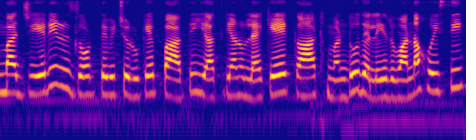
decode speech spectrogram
ਮਾਜੇਰੀ ਰਿਜ਼ੋਰਟ ਦੇ ਵਿੱਚ ਰੁਕੇ ਭਾਰਤੀ ਯਾਤਰੀਆਂ ਨੂੰ ਲੈ ਕੇ ਕਾਠਮੰਡੂ ਦੇ ਲਈ ਰਵਾਨਾ ਹੋਈ ਸੀ।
